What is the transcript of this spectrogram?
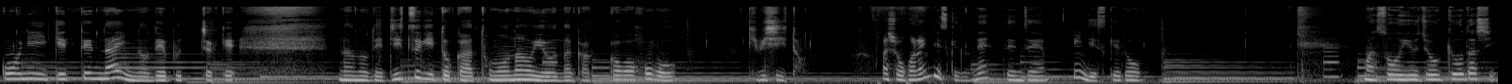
校に行けてないのでぶっちゃけ。なので実技とか伴うような学科はほぼ厳しいと。まあしょうがないんですけどね。全然いいんですけど。まあそういう状況だし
